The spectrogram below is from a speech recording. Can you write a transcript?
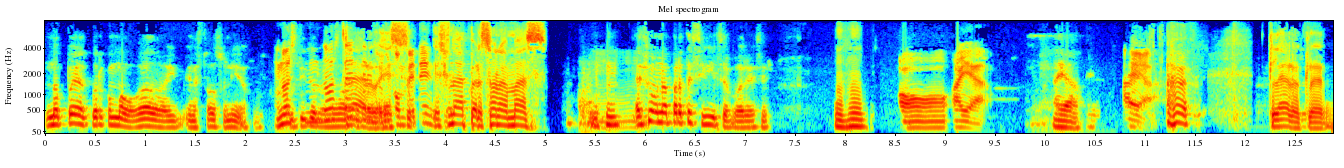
no puede actuar como abogado ahí en Estados Unidos. No, es- no está Claro, es, es una persona más. Ujú. Es una parte civil, se podría decir. Oh, ah. Ah, ya. Ah, ya. Claro, claro.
